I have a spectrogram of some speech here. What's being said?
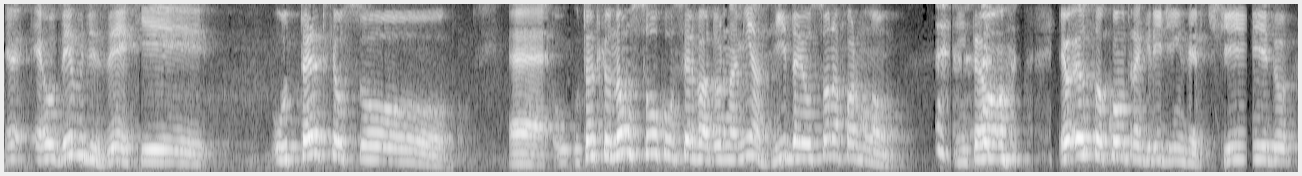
Eu, eu, devo dizer que o tanto que eu sou. É, o, o, tanto que eu não sou conservador na minha vida, eu sou na Fórmula 1. Então, eu, eu sou contra grid invertido,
